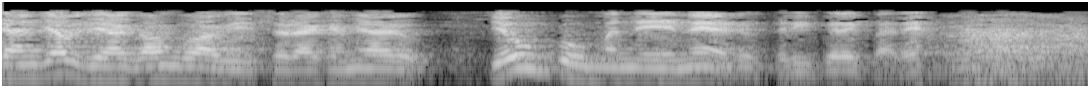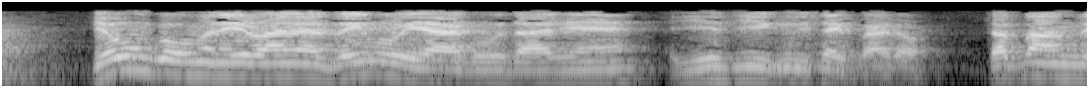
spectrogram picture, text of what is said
တန်ကြောက်စရာကောင်းသွားပြီဆိုတာခင်ဗျားတို့ပြုံးကိုမနေနဲ့လို့သတိပေးလိုက်ပါလေပြုံးကိုမနေပါနဲ့သိမ့်ဖို့ရာကိုသာဖြင့်အရေးကြီးကူးဆိုင်ပါတော့တတန်တ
